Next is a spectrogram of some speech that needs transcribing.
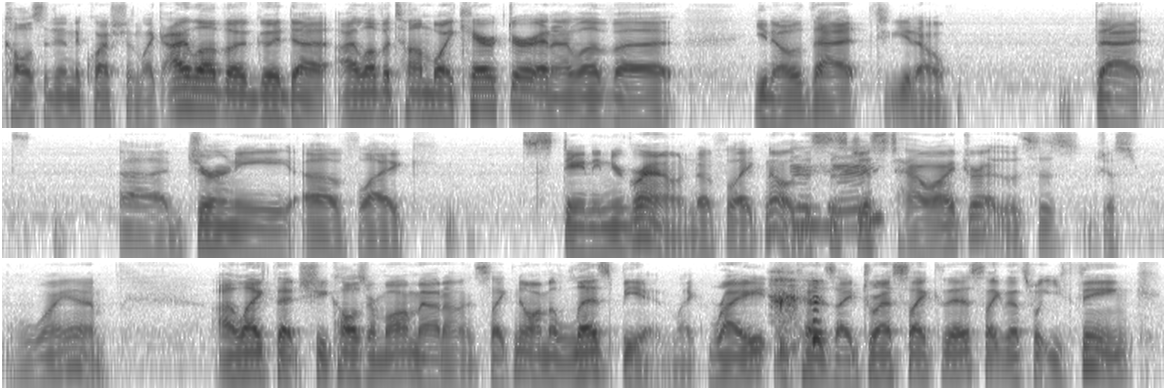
calls it into question. Like I love a good uh, I love a tomboy character and I love uh you know that, you know, that uh journey of like standing your ground of like no, this is Mhm. just how I dress. This is just who I am. I like that she calls her mom out on it. It's like, no, I'm a lesbian, like, right? Because I dress like this, like that's what you think.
